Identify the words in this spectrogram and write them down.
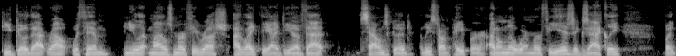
Do you go that route with him and you let Myles Murphy rush? I like the idea of that. Sounds good, at least on paper. I don't know where Murphy is exactly, but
